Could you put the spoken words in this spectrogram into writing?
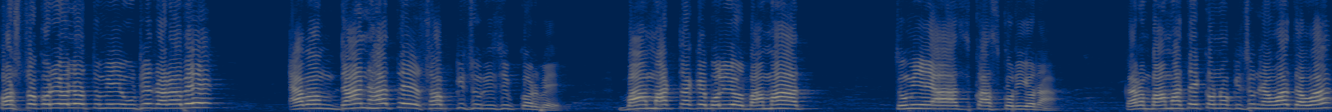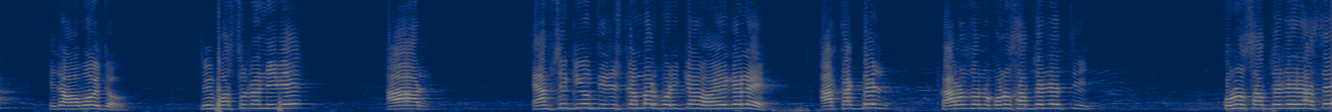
কষ্ট করে হলেও তুমি উঠে দাঁড়াবে এবং ডান হাতে সব কিছু রিসিভ করবে। বাম হাতটাকে বলিও, বাম হাত, তুমি আজ কাজ করিও না। কারণ বাম হাতে কোনো কিছু নেওয়া দেওয়া, এটা অবৈধ। তুমি বস্ত্রটা নিবে। আর এমসিকিউ তিরিশ নাম্বার পরীক্ষা হয়ে গেলে আর থাকবে কারও জন্য, কোনো সাবজেক্টের কোনো সাবজেক্টের আছে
